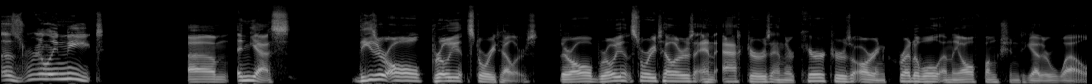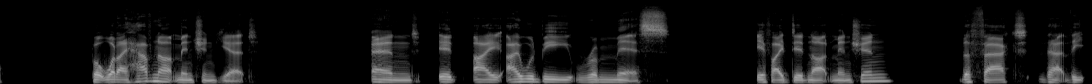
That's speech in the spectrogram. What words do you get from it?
that's really neat. Um and yes, these are all brilliant storytellers. They're all brilliant storytellers and actors and their characters are incredible and they all function together well. But what I have not mentioned yet and it I I would be remiss if I did not mention the fact that the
